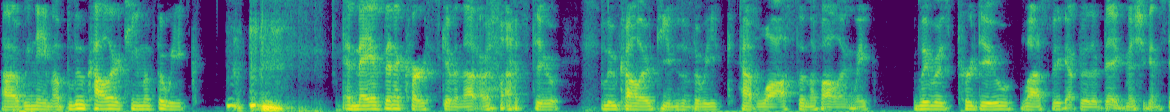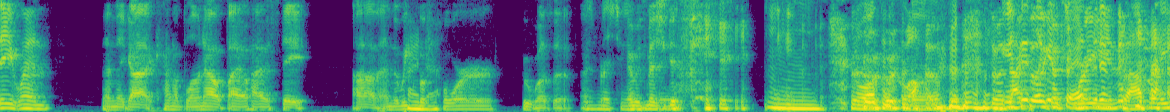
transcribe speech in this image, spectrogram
uh, we name a blue collar team of the week. it may have been a curse given that our last two blue collar teams of the week have lost in the following week. I believe it was Purdue last week after their big Michigan State win. Then they got kind of blown out by Ohio State. Um, and the week before, who was it? It was I forget. Michigan It was Michigan State. Mm. Who lost to lost. So it's Is it actually like like, a transitive train. property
